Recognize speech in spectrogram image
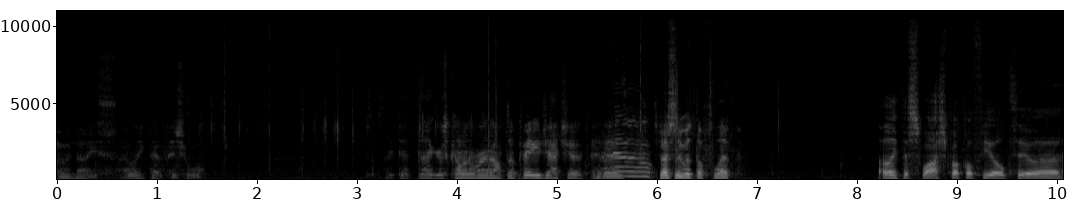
Oh, nice. I like that visual. It's like that dagger's coming right off the page at you. It is, especially with the flip. I like the swashbuckle feel to uh,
